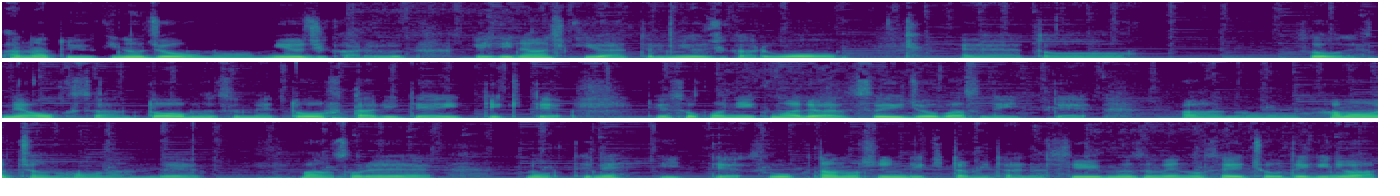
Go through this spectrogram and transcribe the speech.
アナと雪の女王のミュージカル、劇団四季がやってるミュージカルを、えっ、と、そうですね、奥さんと娘と二人で行ってきて、で、そこに行くまでは水上バスで行って、あの、浜松町の方なんで、まあ、それ乗ってね、行って、すごく楽しんできたみたいだし、娘の成長的には、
